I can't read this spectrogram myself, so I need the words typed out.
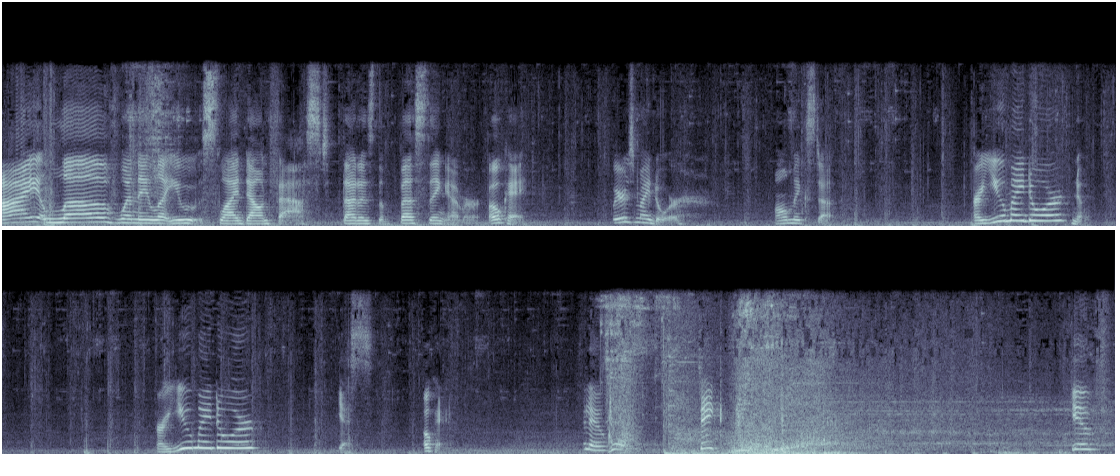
I love when they let you slide down fast. That is the best thing ever. Okay. Where's my door? All mixed up. Are you my door? No. Are you my door? Yes. Okay. Hello. Take. Give.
